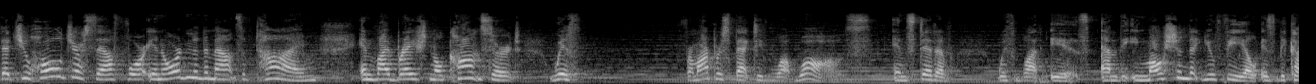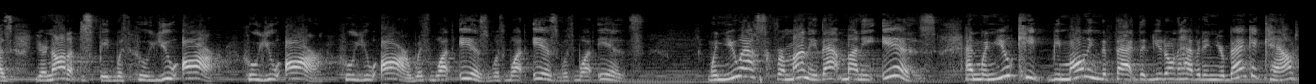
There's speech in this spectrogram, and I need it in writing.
that you hold yourself for inordinate amounts of time in vibrational concert with from our perspective what was instead of with what is. And the emotion that you feel is because you're not up to speed with who you are who you are who you are with what is with what is with what is when you ask for money that money is. And when you keep bemoaning the fact that you don't have it in your bank account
